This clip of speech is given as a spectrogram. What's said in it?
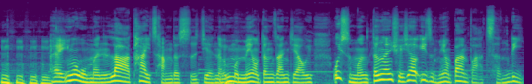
嗯哼哼哼，哎，因为我们落太长的时间了，我们没有登山教育，为什么登山学校一直没有办法成立？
